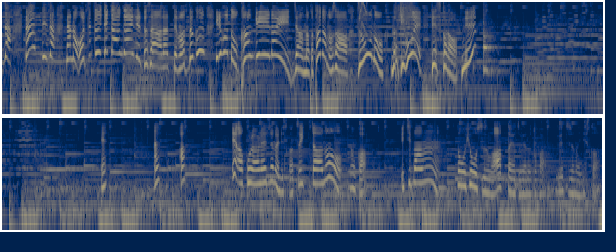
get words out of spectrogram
さだってさあの落ち着いて考えてるとさだって全くイルハート関係ないじゃん。なんかただのさゾウの鳴き声ですから。ね？え？ああ？えあこれあれじゃないですか？ツイッターのなんか一番投票数があったやつをやるとかいうやつじゃないですか？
